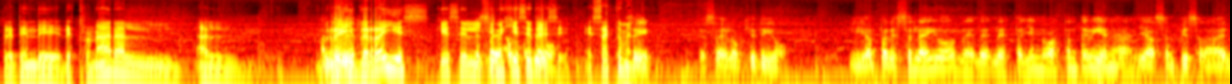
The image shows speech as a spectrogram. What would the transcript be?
pretende destronar al, al, rey de reyes, que es el MGZS. Exactamente. Ese es el objetivo. Y al parecer le, ha ido, le, está yendo bastante bien. ¿ah? Ya se empiezan a ver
